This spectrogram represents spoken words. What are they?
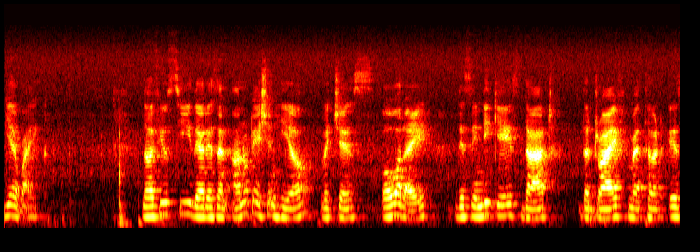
gear bike now if you see there is an annotation here which is override. This indicates that the drive method is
